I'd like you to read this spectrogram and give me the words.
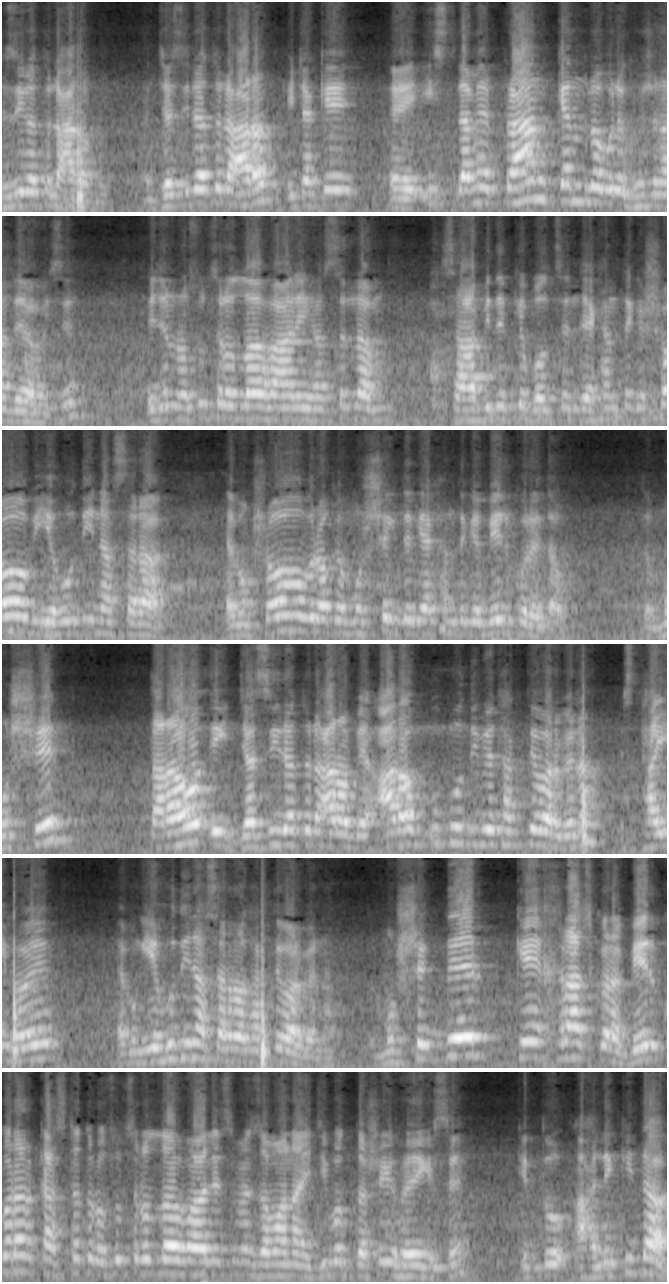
জাজিরাতুল আরবে। জাজিরাতুল আরব এটাকে ইসলামের প্রাণ কেন্দ্র বলে ঘোষণা দেওয়া হয়েছে। এই জন্য রসুল সাল্লাহ আলী হাসাল্লাম সাহাবিদেরকে বলছেন যে এখান থেকে সব ইহুদি, নাসারা এবং সব রকম মুর্শেকদেরকে এখান থেকে বের করে দাও। তো মুর্শেক তারাও এই জাজিরাতুল আরবে আরব উপদ্বীপে থাকতে পারবে না স্থায়ীভাবে এবং ইহুদি নাসারাও থাকতে পারবে না। মুর্শেকদেরকে খরাজ করা, বের করার কাজটা তো রসুল সাল্লাহ আলিয়ামের জমানায় জীবদ্দশাই হয়ে গেছে। কিন্তু আহলে কিতাব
